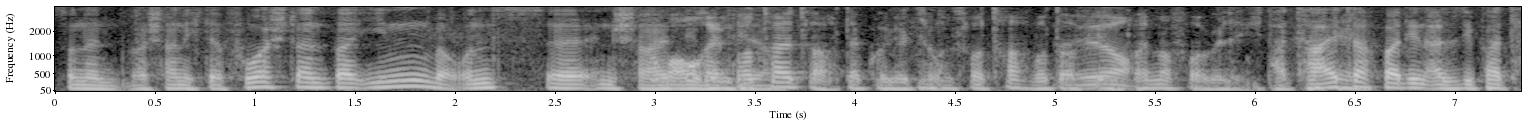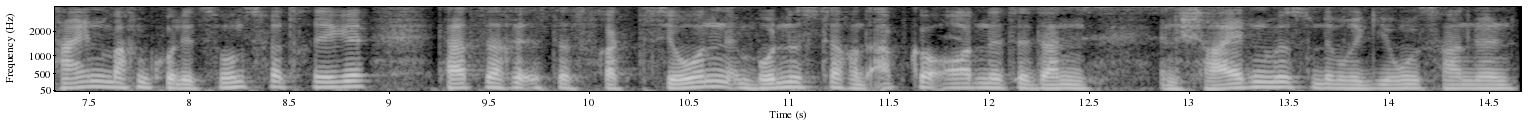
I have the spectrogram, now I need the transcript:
sondern wahrscheinlich der Vorstand bei Ihnen, bei uns äh, entscheidet. Aber auch ein Parteitag. Der Koalitionsvertrag wird auf jeden ja. Fall noch vorgelegt. Parteitag okay. bei denen, also die Parteien machen Koalitionsverträge. Tatsache ist, dass Fraktionen im Bundestag und Abgeordnete dann entscheiden müssen und im Regierungshandeln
